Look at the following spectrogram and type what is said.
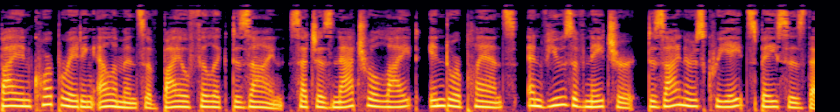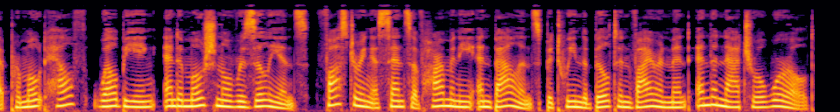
By incorporating elements of biophilic design such as natural light, indoor plants, and views of nature, designers create spaces that promote health, well-being, and emotional resilience, fostering a sense of harmony and balance between the built environment and the natural world.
